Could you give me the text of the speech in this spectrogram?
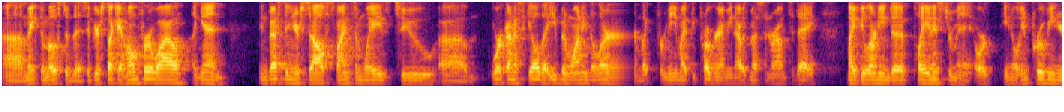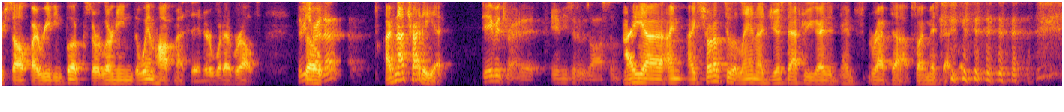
uh, make the most of this. If you're stuck at home for a while, again, invest in yourself. Find some ways to um, work on a skill that you've been wanting to learn. Like for me, it might be programming. I was messing around today might be learning to play an instrument or you know improving yourself by reading books or learning the Wim Hof method or whatever else. Have you tried that? I've not tried it yet. David tried it, and he said it was awesome. I uh, I, I showed up to Atlanta just after you guys had, had wrapped up, so I missed that.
